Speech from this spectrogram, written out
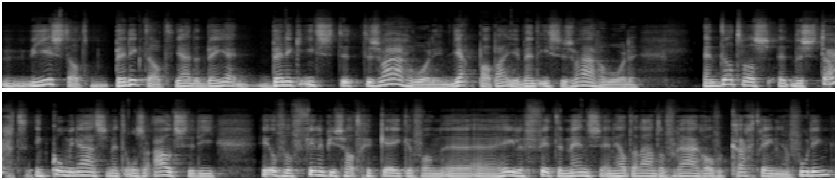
wie is dat? Ben ik dat? Ja, dat ben jij. Ben ik iets te, te zwaar geworden? Ja, papa, je bent iets te zwaar geworden. En dat was eh, de start in combinatie met onze oudste... die heel veel filmpjes had gekeken van eh, eh, hele fitte mensen... en had een aantal vragen over krachttraining en voeding...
